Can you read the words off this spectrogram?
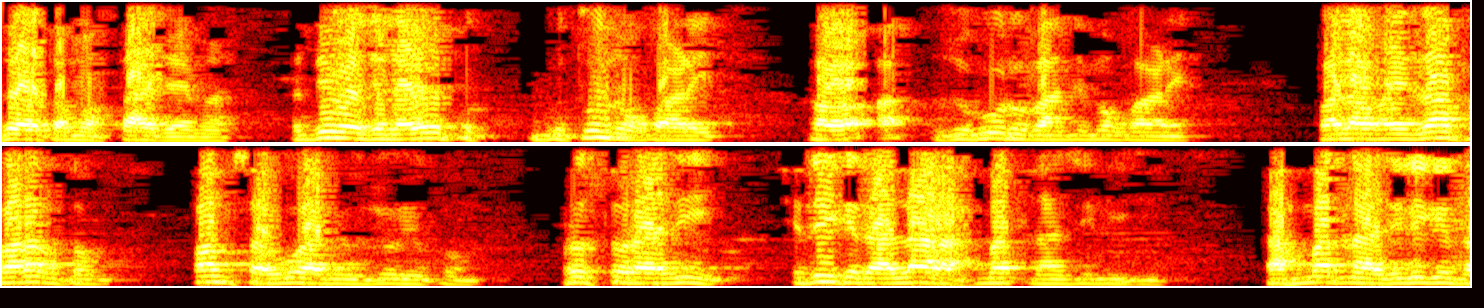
زه ته محتاج یم دې وجه نه یو ته بتون غواړي او ظهور باندې مغواړي فلو اذا فرغتم فامسحوا بوجوهكم رسو راضي چې دې کې د الله رحمت نازلېږي رحمت نازلېږي د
